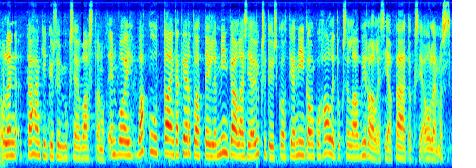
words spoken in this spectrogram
Olen tähänkin kysymykseen vastannut. En voi vakuuttaa enkä kertoa teille minkäänlaisia yksityiskohtia niin kauan kuin hallituksella on virallisia päätöksiä olemassa.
